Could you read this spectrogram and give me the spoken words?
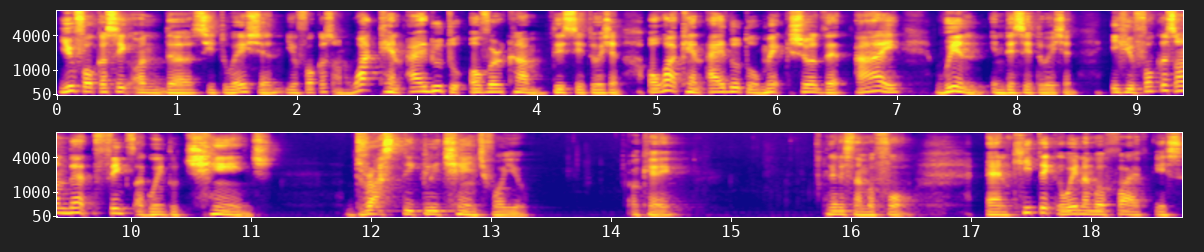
you focusing on the situation you focus on what can i do to overcome this situation or what can i do to make sure that i win in this situation if you focus on that things are going to change drastically change for you. Okay. That is number four. And key takeaway number five is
